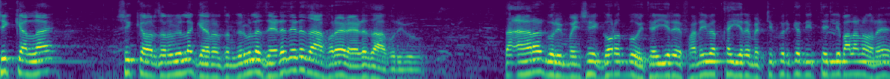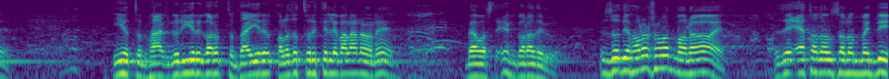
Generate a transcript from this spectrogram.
শিক্ষা আল্লাহ, শিক্ষা অর্জন করিলে জ্ঞান অর্জন করিলে যেডে যেডে যা করে এডে যা করিব তা আর আর গরিব মানুষে গরত বইতে ইয়ে ফানি ভাত খাই ইয়ে মেট্রিক পরীক্ষা দিতে ইলে বালানো নে। ইয়তন ফাঁস করি ইয়ে গরত তো তাই ইয়ে কলেজত চরিতে ইলে বালানো নে। ব্যবস্থা এন করা দেব যদি হর সময় মনে হয় যে এত অঞ্চলের মধ্যে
